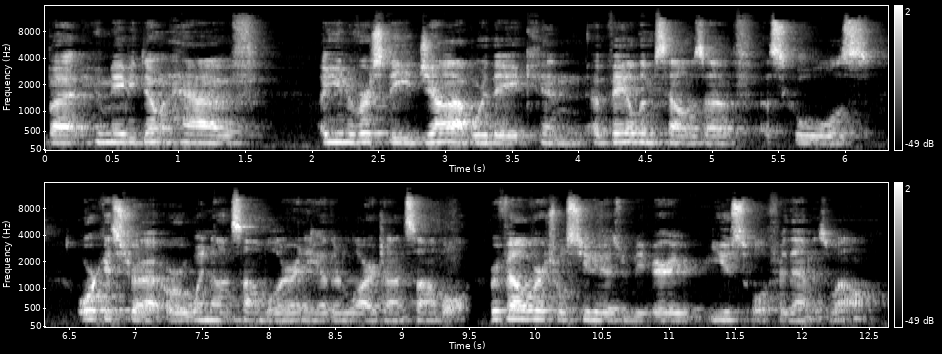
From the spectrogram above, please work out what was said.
but who maybe don't have a university job where they can avail themselves of a school's orchestra or wind ensemble or any other large ensemble. Ravel Virtual Studios would be very useful for them as well.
